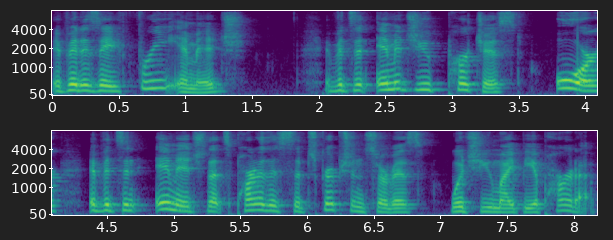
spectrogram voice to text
if it is a free image, if it's an image you purchased, or if it's an image that's part of the subscription service which you might be a part of.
